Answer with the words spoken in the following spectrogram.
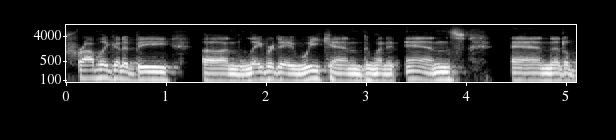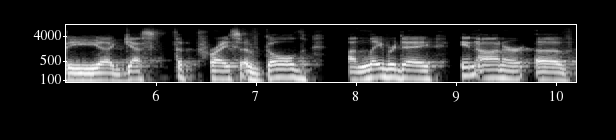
probably going to be on Labor Day weekend when it ends. And it'll be uh, guess the price of gold on Labor Day in honor of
